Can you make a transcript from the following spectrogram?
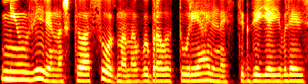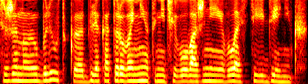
Не уверена, что осознанно выбрала ту реальность, где я являюсь женой ублюдка, для которого нет ничего важнее власти и денег.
